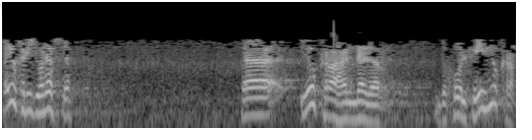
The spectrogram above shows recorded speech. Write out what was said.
فيحرج نفسه. فيكره النذر الدخول فيه يكره.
